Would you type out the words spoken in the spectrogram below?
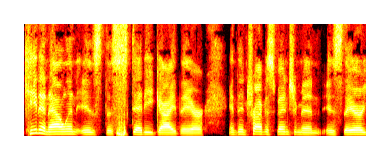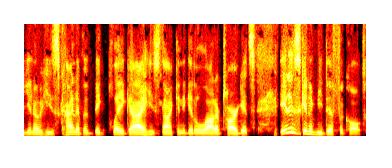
Keenan Allen is the steady guy there. And then Travis Benjamin is there. You know, he's kind of a big play guy. He's not going to get a lot of targets. It is going to be difficult.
